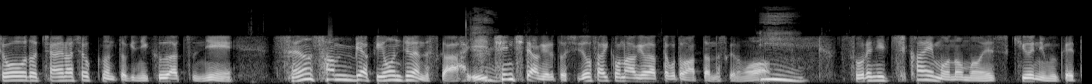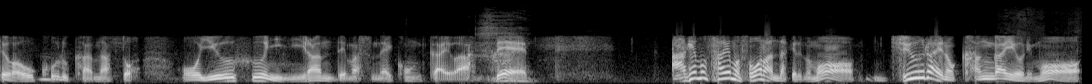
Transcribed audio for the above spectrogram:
ちょうどチャイナショックの時に9月に1340円ですか、はい、1日で上げると史上最高の上げをやったことがあったんですけども、えー、それに近いものも S q に向けては起こるかなというふうに睨んでますね、今回は。で、上げも下げもそうなんだけれども、従来の考えよりも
